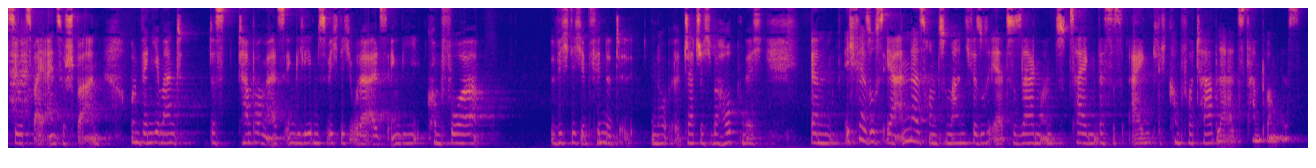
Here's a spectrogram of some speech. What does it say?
CO2 einzusparen. Und wenn jemand das Tampon als irgendwie lebenswichtig oder als irgendwie Komfort wichtig empfindet, no, judge ich überhaupt nicht. Ähm, ich versuche es eher andersrum zu machen. Ich versuche eher zu sagen und zu zeigen, dass es eigentlich komfortabler als Tampon ist.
